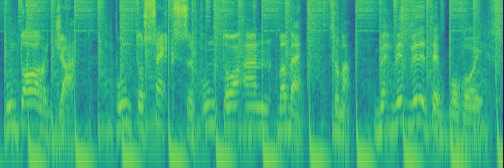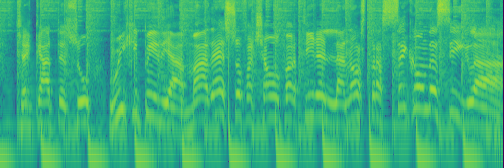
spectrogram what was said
punto- punto .org, punto .orgia, punto .sex, punto .an... Vabbè, insomma, ve- ve- vedete un po' voi. Cercate su Wikipedia, ma adesso facciamo partire la nostra seconda sigla.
